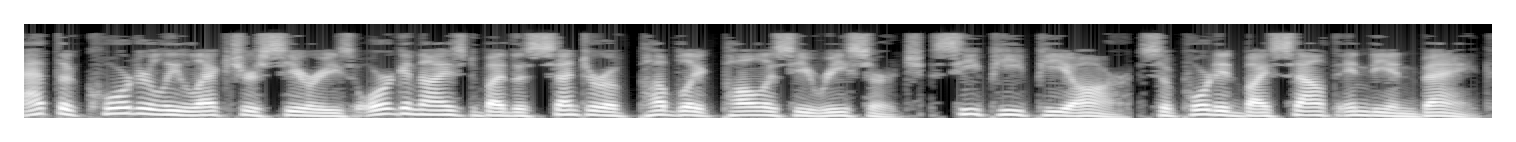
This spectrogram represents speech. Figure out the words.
at the quarterly lecture series organized by the Centre of Public Policy Research supported by South Indian Bank.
